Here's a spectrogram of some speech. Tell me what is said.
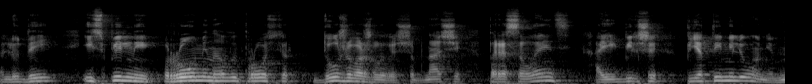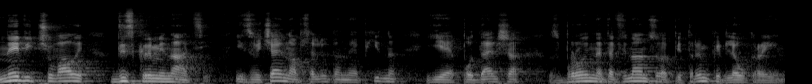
людей і спільний роумінговий простір дуже важливий, щоб наші переселенці, а їх більше 5 мільйонів, не відчували дискримінації. І, звичайно, абсолютно необхідна є подальша збройна та фінансова підтримка для України.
